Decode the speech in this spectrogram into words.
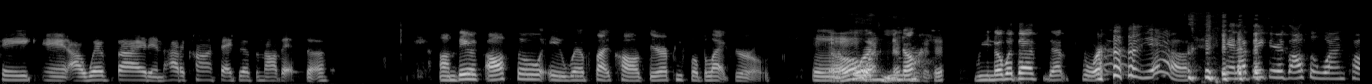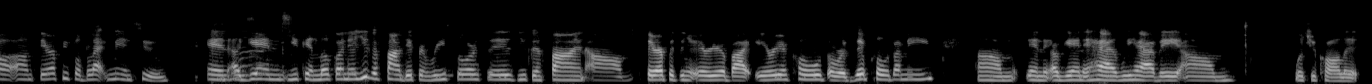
take and our website and how to contact us and all that stuff. Um, there's also a website called Therapy for Black Girls. And Oh, course, you know, we know what that's that's for. yeah. And I think there's also one called um, Therapy for Black Men too. And again, you can look on there. You can find different resources. You can find um, therapists in your area by area codes or zip codes. I mean, um, and again, it has we have a um, what you call it,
